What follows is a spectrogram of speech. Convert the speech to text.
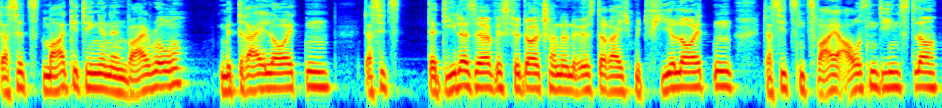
da sitzt Marketing in Enviro mit drei Leuten, da sitzt der Dealer-Service für Deutschland und Österreich mit vier Leuten. Da sitzen zwei Außendienstler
